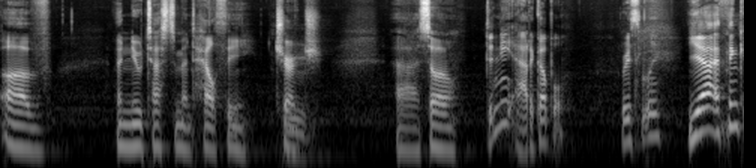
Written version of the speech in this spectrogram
of a New Testament healthy church. Uh, so Didn't he add a couple recently? yeah, I think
